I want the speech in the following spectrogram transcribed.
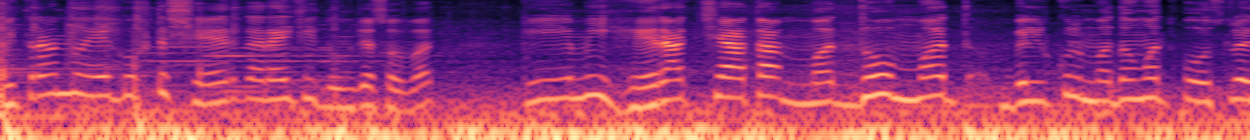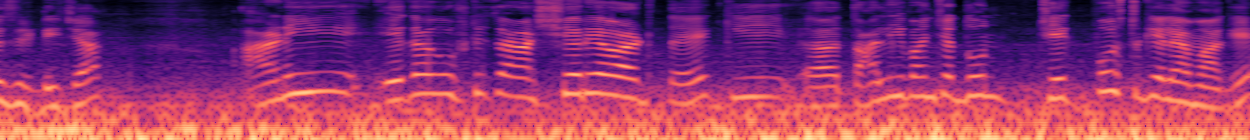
मित्रांनो एक गोष्ट शेअर करायची तुमच्यासोबत. की मी हेरातच्या आता मधोमध बिलकुल मधोमध पोहोचलोय सिटीच्या. आणि एका गोष्टीचं आश्चर्य वाटतंय की अ, तालिबानच्या दोन चेकपोस्ट गेल्या मागे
